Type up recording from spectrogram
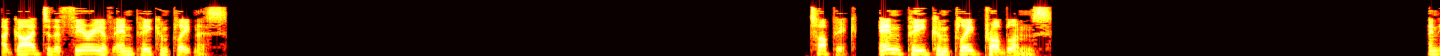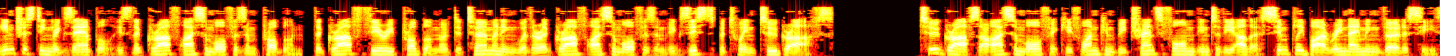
a guide to the theory of NP-completeness. Topic: NP-complete problems. An interesting example is the graph isomorphism problem, the graph theory problem of determining whether a graph isomorphism exists between two graphs. Two graphs are isomorphic if one can be transformed into the other simply by renaming vertices.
